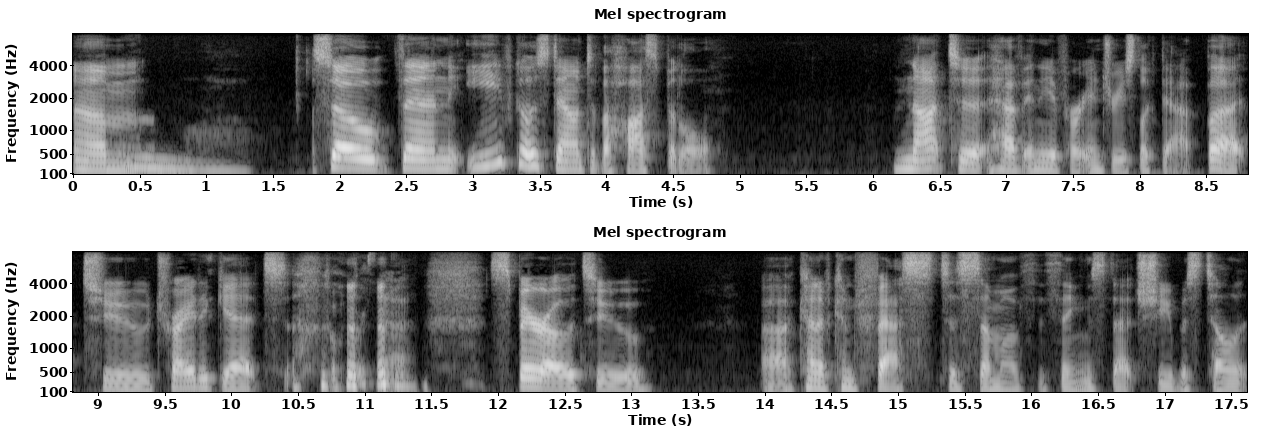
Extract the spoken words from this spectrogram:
um so then eve goes down to the hospital not to have any of her injuries looked at but to try to get Of course not. sparrow to uh, kind of confess to some of the things that she was telling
